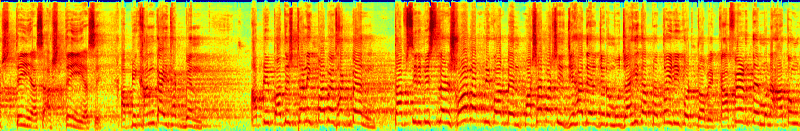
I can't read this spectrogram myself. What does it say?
আসতেই আছে আসতেই আছে। আপনি খানকায় থাকবেন আপনি প্রাতিষ্ঠানিকভাবে থাকবেন, তাফসির বিশ্লেষণ সব আপনি করবেন, পাশাপাশি জিহাদের জন্য মুজাহিদ আপনার তৈরি করতে হবে, কাফেরদের মনে আতঙ্ক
